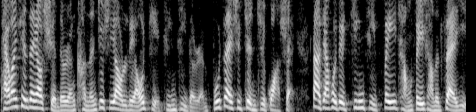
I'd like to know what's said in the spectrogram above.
台湾现在要选的人，可能就是要了解经济的人，不再是政治挂帅。大家会对经济非常非常的在意。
